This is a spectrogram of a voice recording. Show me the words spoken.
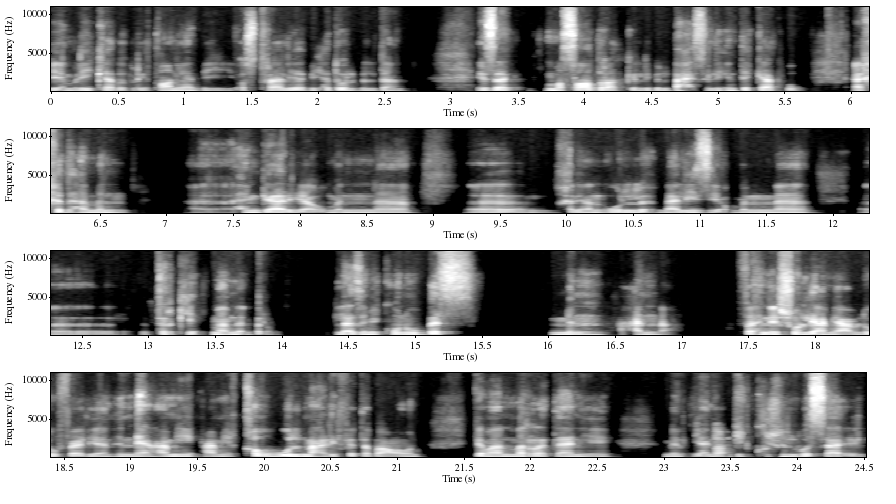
بأمريكا ببريطانيا بأستراليا بهدول البلدان. إذا مصادرك اللي بالبحث اللي أنت كاتبه أخذها من آه، هنغاريا ومن آه، آه، خلينا نقول ماليزيا ومن تركيا ما بنقبلهم. لازم يكونوا بس من عنا. فهن شو اللي عم يعملوه فعليا؟ هن عم عم يقووا المعرفة تبعهم كمان مرة ثانية من يعني آه. بكل الوسائل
